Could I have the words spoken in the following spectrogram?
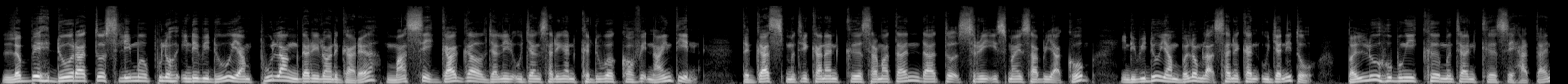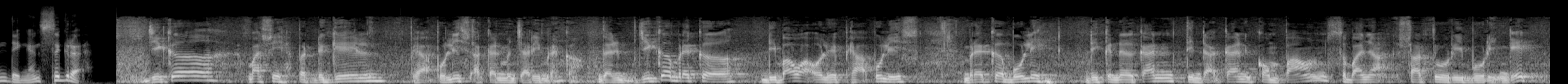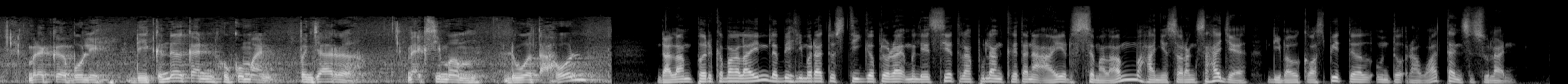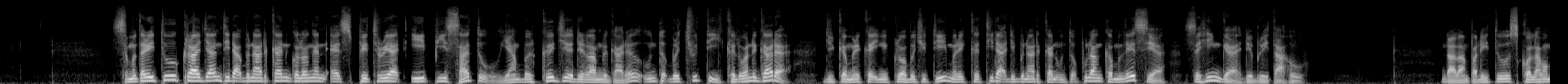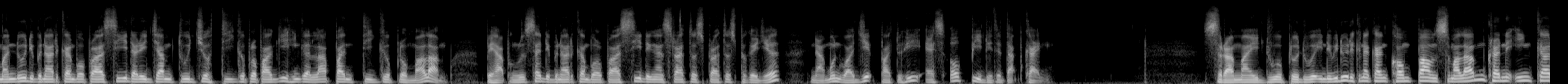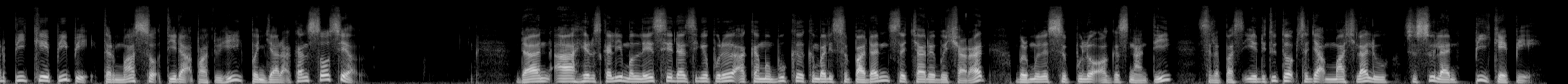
Lebih 250 individu yang pulang dari luar negara masih gagal jalin ujian saringan kedua COVID-19. Tegas Menteri Kanan Keselamatan Datuk Seri Ismail Sabri Yaakob, individu yang belum melaksanakan ujian itu perlu hubungi Kementerian Kesihatan dengan segera. Jika masih berdegil, pihak polis akan mencari mereka. Dan jika mereka dibawa oleh pihak polis, mereka boleh dikenakan tindakan compound sebanyak RM1,000. Mereka boleh dikenakan hukuman penjara maksimum 2 tahun. Dalam perkembangan lain, lebih 530 rakyat Malaysia telah pulang ke tanah air semalam. Hanya seorang sahaja dibawa ke hospital untuk rawatan susulan. Sementara itu, kerajaan tidak benarkan golongan ekspatriat EP1 yang bekerja di dalam negara untuk bercuti ke luar negara. Jika mereka ingin keluar bercuti, mereka tidak dibenarkan untuk pulang ke Malaysia sehingga diberitahu. Dalam pada itu, sekolah memandu dibenarkan beroperasi dari jam 7.30 pagi hingga 8.30 malam. Pihak pengurusan dibenarkan beroperasi dengan 100% pekerja namun wajib patuhi SOP ditetapkan. Seramai 22 individu dikenakan kompaun semalam kerana ingkar PKPP termasuk tidak patuhi penjarakan sosial. Dan akhir sekali, Malaysia dan Singapura akan membuka kembali sepadan secara bersyarat bermula 10 Ogos nanti selepas ia ditutup sejak Mac lalu susulan PKP.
